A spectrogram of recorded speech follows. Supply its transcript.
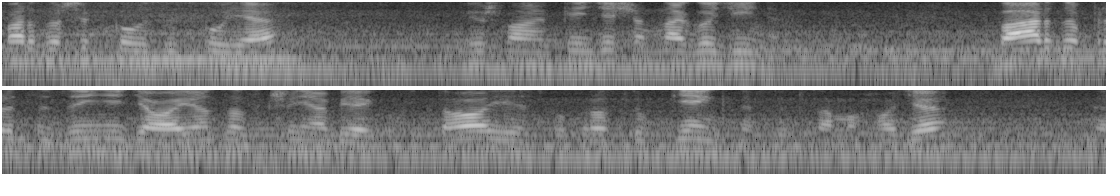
bardzo szybko uzyskuje. Już mamy 50 na godzinę. Bardzo precyzyjnie działająca skrzynia biegów. To jest po prostu piękne w tym samochodzie. Eee,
